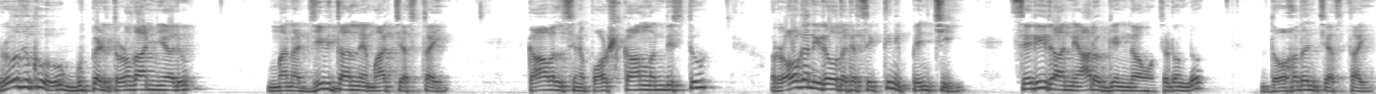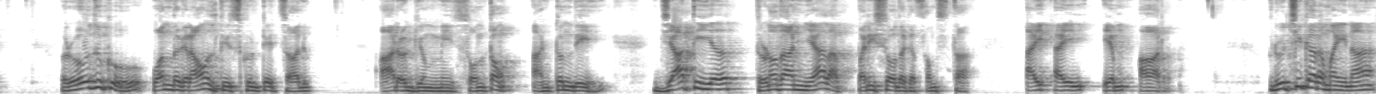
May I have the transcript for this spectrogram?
రోజుకు గుప్పెడు తృణధాన్యాలు మన జీవితాలనే మార్చేస్తాయి. కావలసిన పోషకాలను అందిస్తూ రోగనిరోధక శక్తిని పెంచి శరీరాన్ని ఆరోగ్యంగా ఉంచడంలో దోహదం చేస్తాయి. రోజుకు వంద గ్రాములు తీసుకుంటే చాలు. ఆరోగ్యం మీ సొంతం అంటుంది జాతీయ తృణధాన్యాల పరిశోధక సంస్థ ఐఐఎంఆర్. రుచికరమైన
